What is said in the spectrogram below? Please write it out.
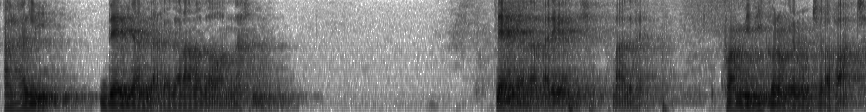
Allora lì devi andare dalla Madonna. E la Maria dice, madre, qua mi dicono che non ce la faccio.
